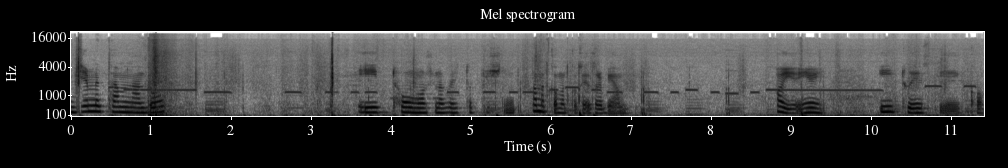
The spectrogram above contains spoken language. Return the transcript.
Idziemy tam na dół. I tu można wejść do prysznica. A matko, matko, co ja zrobiłam? Ojej. I tu jest jajko.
